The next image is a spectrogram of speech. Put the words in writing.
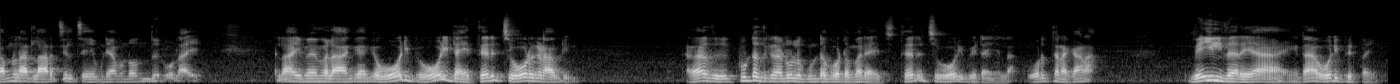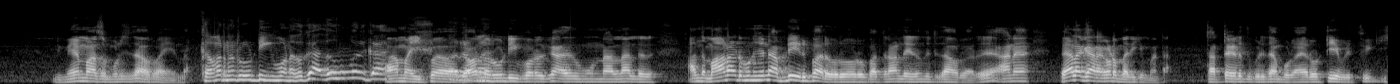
தமிழ்நாட்டில் அரசியல் செய்ய முடியாமல் நொந்து நூலாகி எல்லாம் இமயமலை அங்கே அங்கே ஓடி போய் ஓடிட்டாங்க. தெரிச்சு ஓடுங்கடா அப்படின்னு. அதாவது கூட்டத்துக்கு நடுவில் குண்டை போட்ட மாதிரி ஆயிடுச்சு. தெரிச்சு ஓடி போயிட்டாங்க எல்லாம். ஒருத்தனை காணாம் வெயில் வேறையா? எங்கிட்ட ஓடி போயிருப்பாங்க. இனி மே மாதம் முடிஞ்சு தான் வருவாங்க எல்லாம். கவர்னர் ஊட்டிக்கு போனதுக்கு அதுவும் இருக்கா? ஆமாம் இப்போ கவர்னர் ஊட்டிக்கு போகிறதுக்கு அது மூணு நாலு நாள் அந்த மாநாடு முடிஞ்சோடனே அப்படியே இருப்பார். ஒரு ஒரு பத்து நாள் இருந்துட்டு தான் வருவார். ஆனால் வேலைக்காரன் கூட மதிக்க மாட்டான். தட்டை எடுத்து இப்படி தான் போடுவான். ரொட்டியை இப்படி தூக்கி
